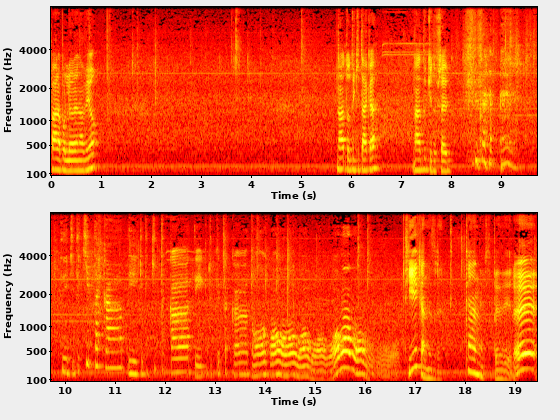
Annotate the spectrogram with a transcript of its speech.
Πάρα πολύ ωραίο ένα-δύο. Να το τικιτάκα. Να το και το ψέδι. Τίκι τίκι τακά, τίκι τίκι τακά, τίκι τίκι τακά, το γο, γο, γο, γο, γο, γο, γο. Τι έκανες ρε; Τι κάνεις αυτό το παιδί ρε;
